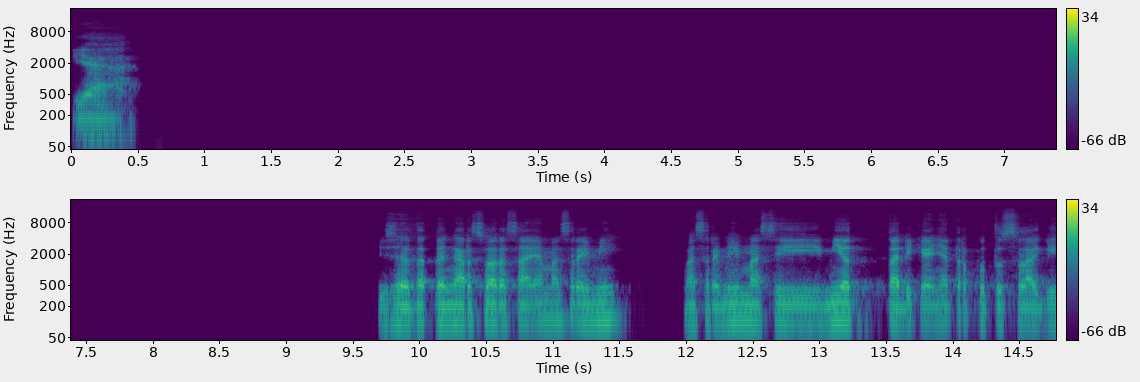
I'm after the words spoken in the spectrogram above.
Ya. Bisa terdengar suara saya Mas Remi? Mas Remi masih mute, tadi kayaknya terputus lagi.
